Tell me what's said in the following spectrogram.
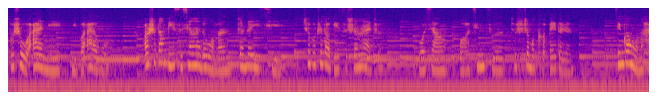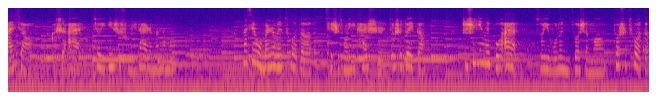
不是我爱你，你不爱我。而是当彼此相爱的我们站在一起，却不知道彼此深爱着。我想，我和青瓷就是这么可悲的人。尽管我们还小，可是爱就一定是属于大人们的吗？那些我们认为错的，其实从一开始就是对的。只是因为不爱，所以无论你做什么都是错的。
